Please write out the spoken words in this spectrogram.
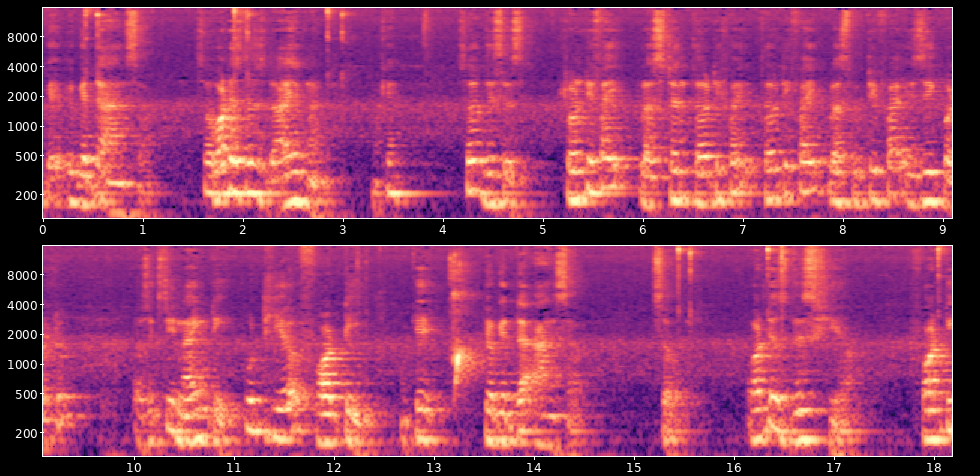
Okay. You get the answer. So what is this diagonal? Okay. So this is 25 plus 10 35 35 plus 55 is equal to uh, 60 90 put here 40 okay. You get the answer. So what is this here? 40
